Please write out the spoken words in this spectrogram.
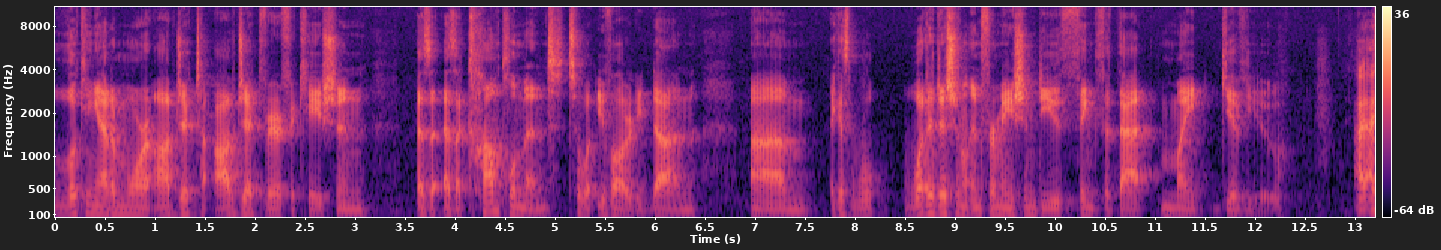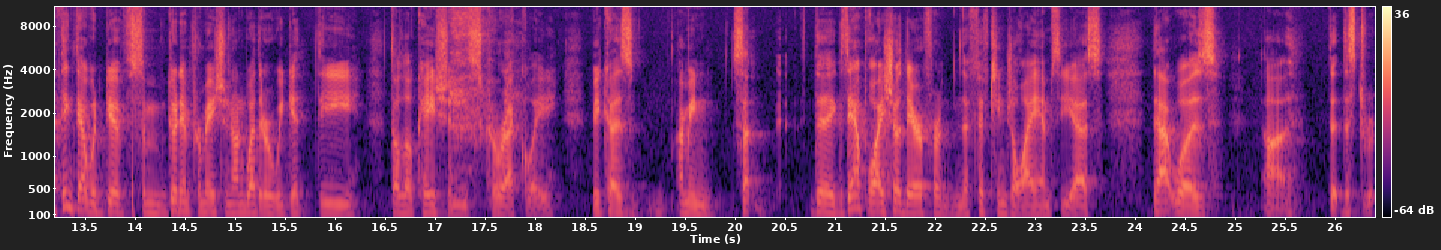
looking at a more object to object verification as a, as a complement to what you've already done? Um, I guess what additional information do you think that that might give you? I, I think that would give some good information on whether we get the, the locations correctly. Because, I mean, so, the example I showed there from the 15 July MCS, that was, uh, the, the st-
